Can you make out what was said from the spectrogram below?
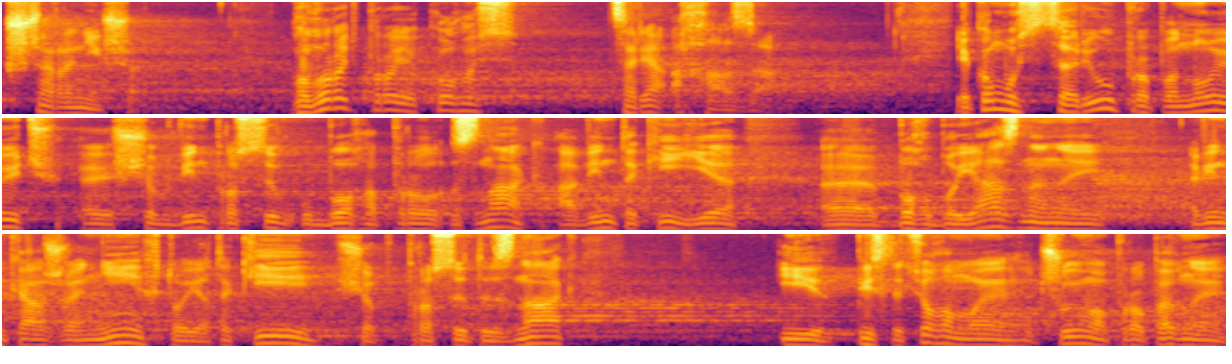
ще раніше. Говорить про якогось царя Ахаза. Якомусь царю пропонують, е, щоб він просив у Бога про знак, а він такий є е, богобоязнений. Він каже: Ні, хто я такий, щоб просити знак. І після цього ми чуємо про певний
